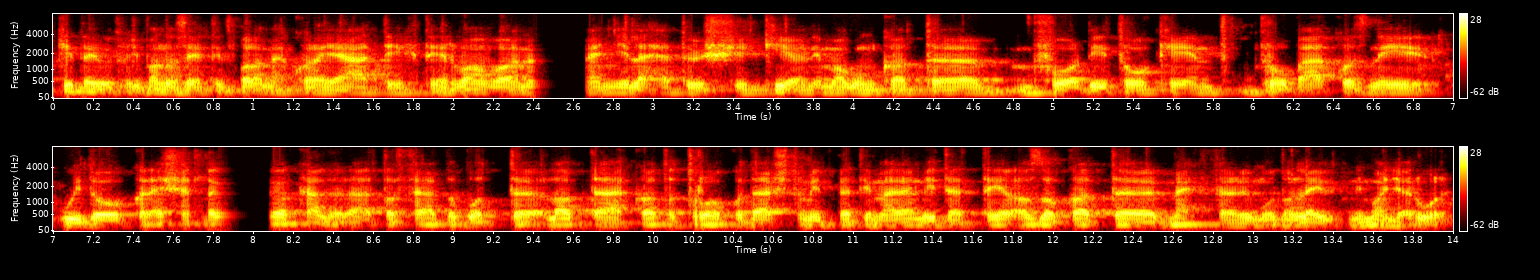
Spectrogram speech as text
kiderült, hogy van azért itt valamekkora játéktér, van valamennyi lehetőség kielni magunkat fordítóként, próbálkozni új dolgokkal. Esetleg a Keller által feldobott labdákat, a trollkodást, amit Peti már említettél, azokat megfelelő módon leütni magyarul.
